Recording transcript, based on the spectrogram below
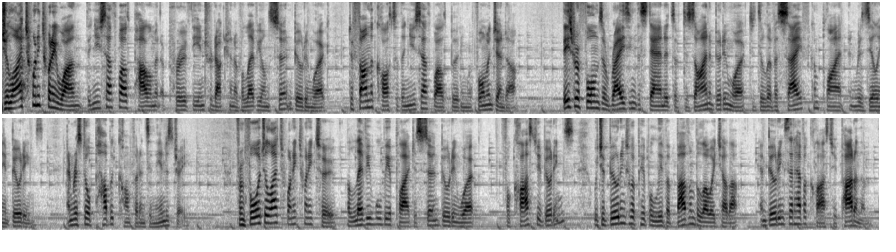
July 2021, the New South Wales Parliament approved the introduction of a levy on certain building work to fund the cost of the New South Wales building reform agenda. These reforms are raising the standards of design and building work to deliver safe, compliant and resilient buildings and restore public confidence in the industry. From 4 July 2022, a levy will be applied to certain building work for Class 2 buildings, which are buildings where people live above and below each other, and buildings that have a Class 2 part in them.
